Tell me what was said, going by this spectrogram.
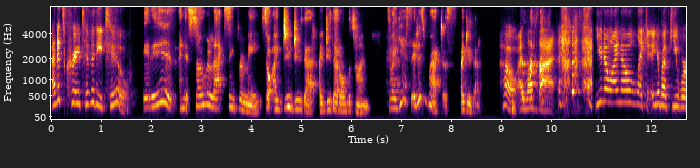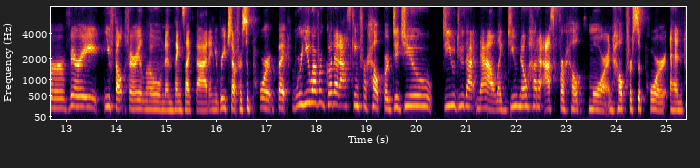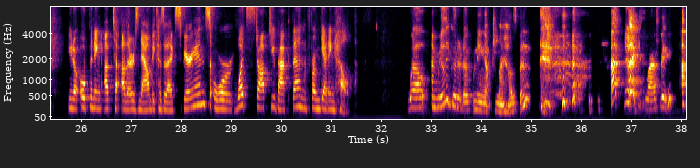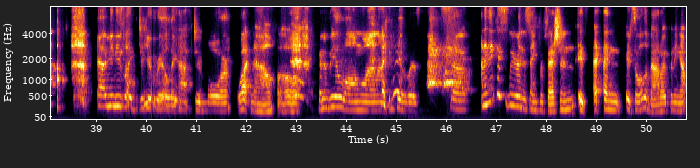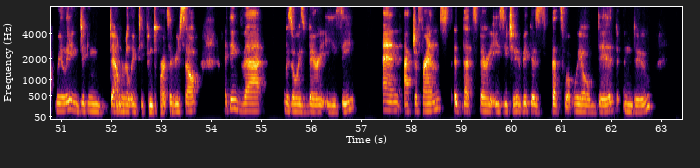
And it's creativity too. It is. And it's so relaxing for me. So I do do that. I do that all the time. So I, yes, it is practice. I do that. Oh, I love that. you know, I know like in your book, you were very, you felt very alone and things like that, and you reached out for support. But were you ever good at asking for help, or did you? Do you do that now? Like, do you know how to ask for help more and help for support and, you know, opening up to others now because of that experience? Or what stopped you back then from getting help? Well, I'm really good at opening up to my husband. laughing. I mean, he's like, Do you really have to more? What now? Oh, gonna be a long one. I can feel this. So, and I think as we're in the same profession, it's and it's all about opening up really and digging down really deep into parts of yourself. I think that was always very easy. And actor friends, that's very easy too, because that's what we all did and do.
